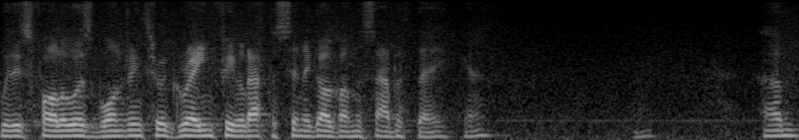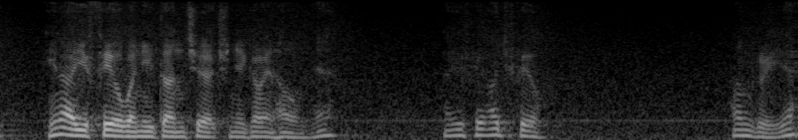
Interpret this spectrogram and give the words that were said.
with his followers, wandering through a grain field after synagogue on the Sabbath day. Yeah? Um, you know how you feel when you've done church and you're going home, yeah? How you feel? How do you feel? Hungry, yeah?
